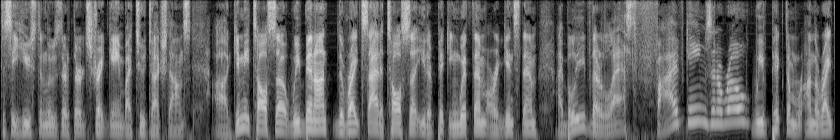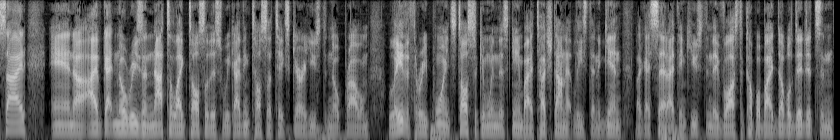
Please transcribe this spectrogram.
to see Houston lose their third straight game by two touchdowns. Uh, give me Tulsa. We've been on the right side of Tulsa, either picking with them or against them. I believe their last five games in a row, we've picked them on the right side, and uh, I've got no reason not to like Tulsa this week. I think Tulsa takes care of Houston, no problem. Lay the three points. Tulsa can win this game by a touchdown at least. And again, like I said, I think Houston, they've lost a couple by double digits and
